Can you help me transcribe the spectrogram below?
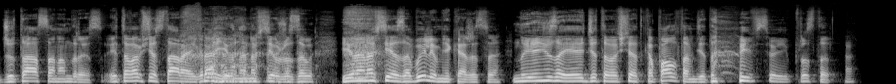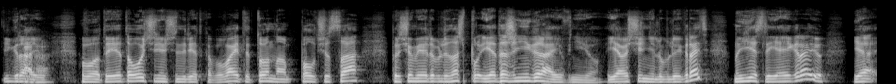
GTA San Andreas. Это вообще старая игра, ее, наверное, все уже забыли. Ее, наверное, все забыли, мне кажется. Но я не знаю, я где-то вообще откопал там где-то, и все, и просто играю. Ага. Вот, и это очень-очень редко бывает, и то на полчаса. Причем я люблю, знаешь, я даже не играю в нее. Я вообще не люблю играть, но если я играю, я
